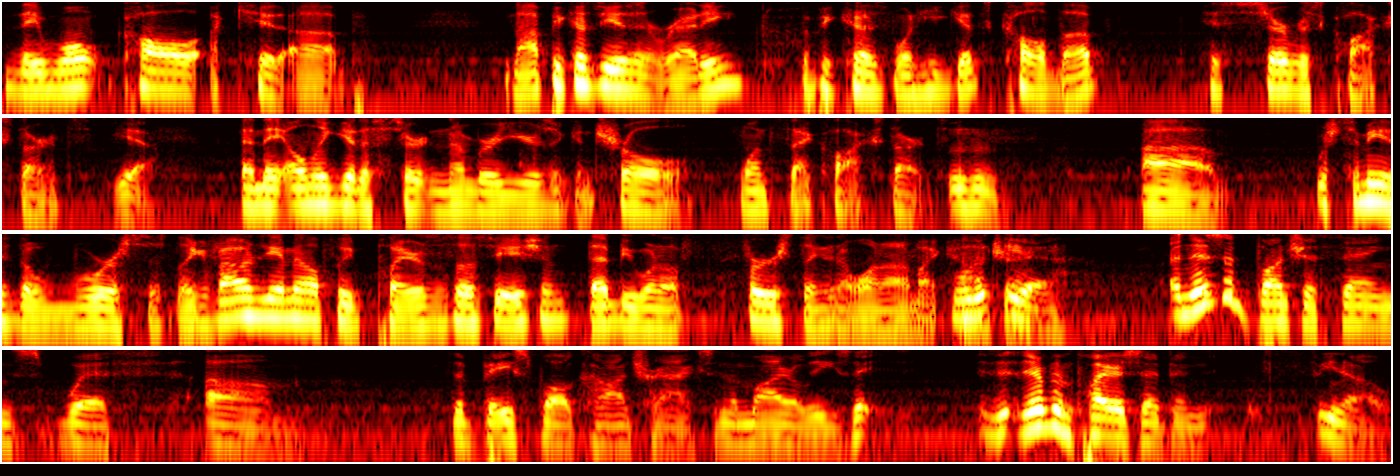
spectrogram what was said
They won't call a kid up, not because he isn't ready, but because when he gets called up, his service clock starts. Yeah, and they only get a certain number of years of control once that clock starts. Um, which to me is the worst. system. Like if I was the MLB Players Association, that'd be one of the first things I want out of my contract. Yeah, and there's a bunch of things with um, the baseball contracts in the minor leagues. They, there have been players that have been, you know,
